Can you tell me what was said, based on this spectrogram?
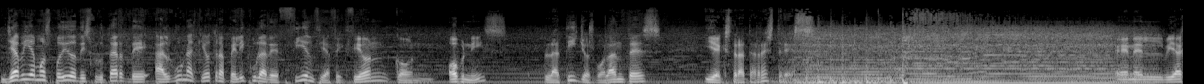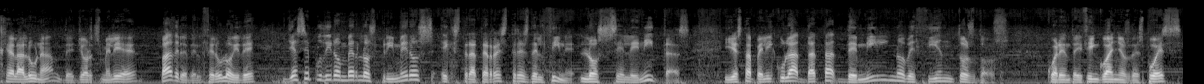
ya habíamos podido disfrutar de alguna que otra película de ciencia ficción con ovnis, platillos volantes y extraterrestres. En el viaje a la Luna, de Georges Méliès, padre del celuloide, ya se pudieron ver los primeros extraterrestres del cine, los selenitas, y esta película data de 1902. 45 años después,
